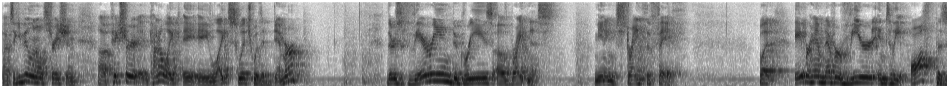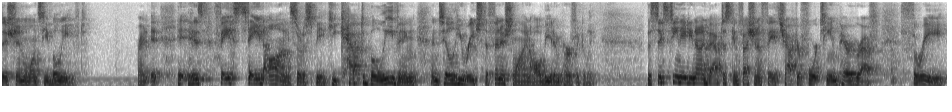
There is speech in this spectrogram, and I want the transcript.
Uh, to give you an illustration, uh, picture kind of like a, a light switch with a dimmer there's varying degrees of brightness, meaning strength of faith. But Abraham never veered into the off position once he believed. Right? It, his faith stayed on, so to speak. He kept believing until he reached the finish line, albeit imperfectly. The 1689 Baptist Confession of Faith, chapter 14, paragraph 3,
